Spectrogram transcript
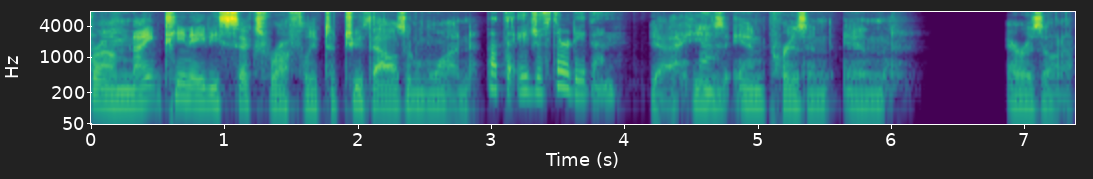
from 1986 roughly to 2001, about the age of 30 then. yeah, he's in prison in Arizona.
